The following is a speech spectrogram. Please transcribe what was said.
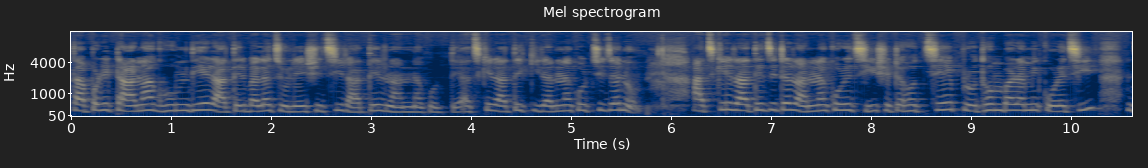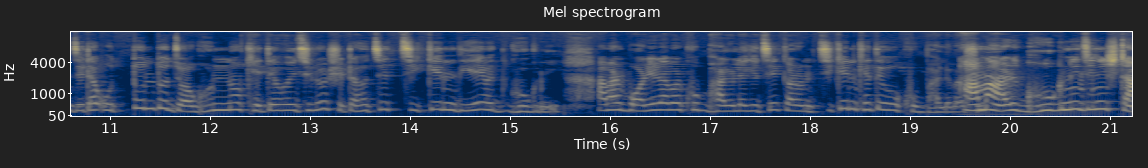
তারপরে টানা ঘুম দিয়ে রাতের বেলা চলে এসেছি রাতের রান্না করতে। আজকে রাতে কি রান্না করছি জানো? আজকে রাতে যেটা রান্না করেছি সেটা হচ্ছে প্রথমবার আমি করেছি, যেটা অত্যন্ত জঘন্য খেতে হয়েছিল। সেটা হচ্ছে চিকেন দিয়ে ঘুগনি। আমার বরের আবার খুব ভালো লেগেছে কারণ চিকেন খেতে ও খুব ভালোবাসে। আমার ঘুগনি জিনিসটা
